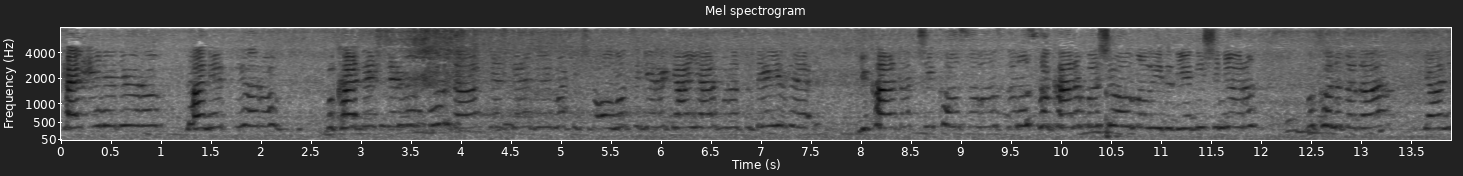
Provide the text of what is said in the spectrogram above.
telin ediyorum, lanetliyorum. Bu kardeşlerimin burada seslerini duyurmak için olması gereken yer burası değildi. Yukarıda Çin konsolosluğunun sokağının başı olmalıydı diye düşünüyorum. Bu konuda da yani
